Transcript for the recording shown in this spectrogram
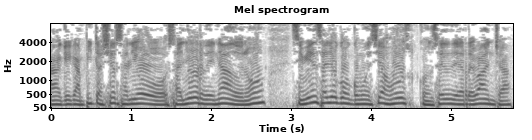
a, que Campito ayer salió salió ordenado, ¿no? Si bien salió, con, como decías vos, con sed de revancha,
